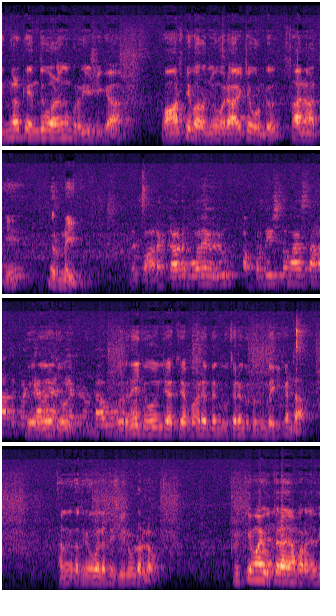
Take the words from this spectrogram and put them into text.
നിങ്ങൾക്ക് എന്ത് വേണമെങ്കിലും പ്രതീക്ഷിക്കാം. പാർട്ടി പറഞ്ഞു ഒരാഴ്ച കൊണ്ട് സ്ഥാനാർത്ഥിയെ നിർണയിക്കും അതായത് പാലക്കാട് പോലെ ഒരു അപ്രതീക്ഷിതമായ സ്ഥാനാർത്ഥി വെറുതെ ചോദ്യം ചോദിച്ചാൽ പോലെ എന്തെങ്കിലും ഉത്തരം കിട്ടുമെന്ന് ധരിക്കണ്ട. അത് എത്രയോ കൊല്ലത്തെ ശീലമുണ്ടല്ലോ. കൃത്യമായ ഉത്തരം ഞാൻ പറഞ്ഞത്.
